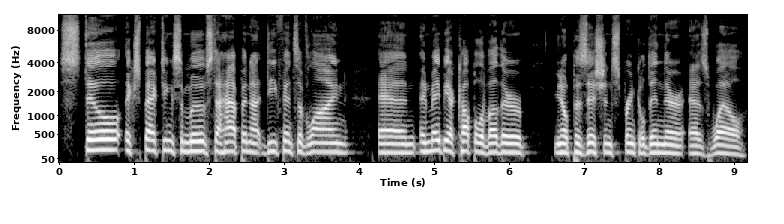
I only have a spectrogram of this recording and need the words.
Still expecting some moves to happen at defensive line and and maybe a couple of other you know positions sprinkled in there as well.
